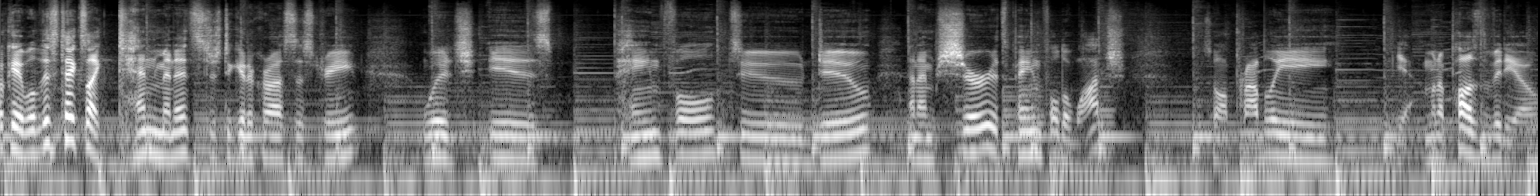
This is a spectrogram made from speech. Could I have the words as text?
Okay, well this takes like 10 minutes just to get across the street, which is painful to do, and I'm sure it's painful to watch. So I'll probably, yeah, I'm gonna pause the video,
